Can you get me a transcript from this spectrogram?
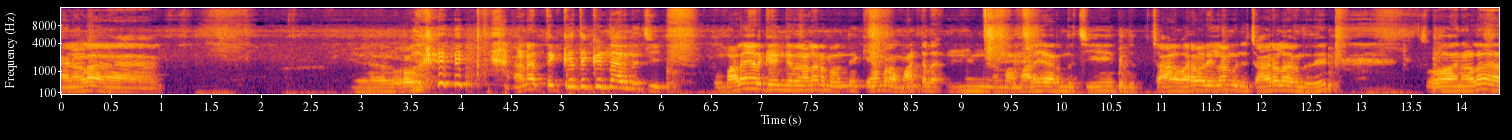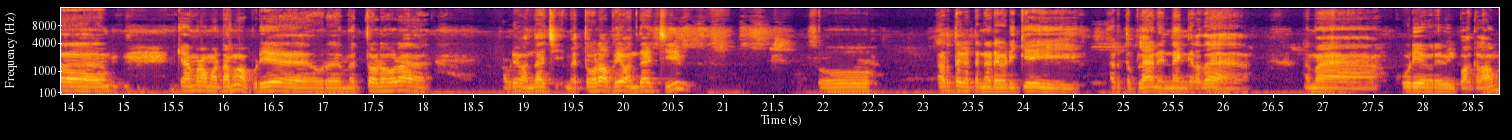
அதனால் ஓரளவுக்கு. ஆனால் திக்கு திக்குன்னு தான் இருந்துச்சு. மழையாக இருக்குங்கிறதுனால நம்ம வந்து கேமரா மாட்டலை. நம்ம மழையாக இருந்துச்சு. கொஞ்சம் சா வர வரையெல்லாம் கொஞ்சம் சாரலாக இருந்தது. ஸோ அதனால் கேமரா மாட்டாமல் அப்படியே ஒரு மெத்தோட அப்படியே வந்தாச்சு. மெத்தோட அப்படியே வந்தாச்சு. ஸோ அடுத்த கட்ட நடவடிக்கை அடுத்த பிளான் என்னங்கிறத நம்ம கூடிய விரைவில் பார்க்கலாம்.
